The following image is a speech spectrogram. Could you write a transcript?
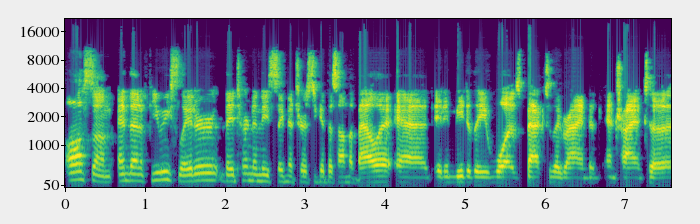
awesome. And then a few weeks later, they turned in these signatures to get this on the ballot, and it immediately was back to the grind and, and trying to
